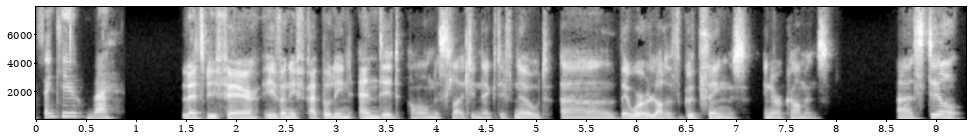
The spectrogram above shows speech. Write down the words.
Thank you. Bye. Let's be fair, even if Apolline ended on a slightly negative note, uh, there were a lot of good things in her comments. Uh, still,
